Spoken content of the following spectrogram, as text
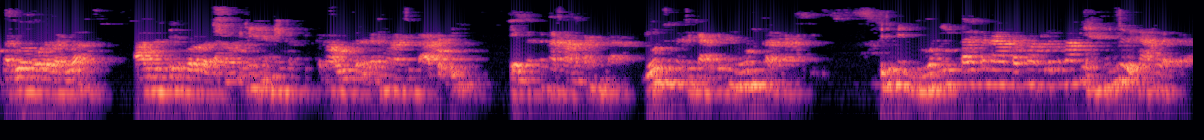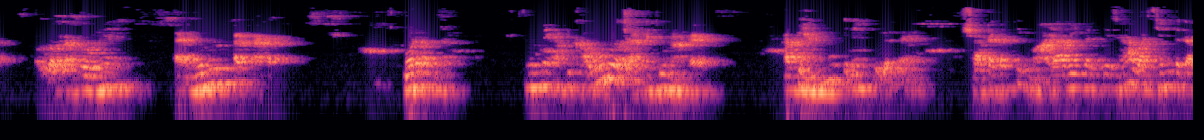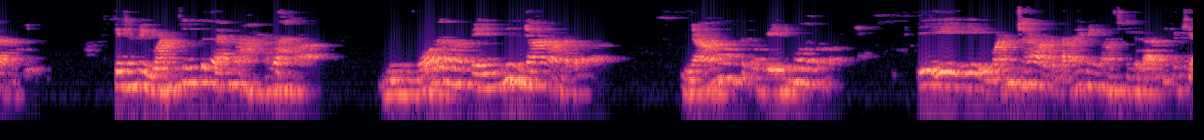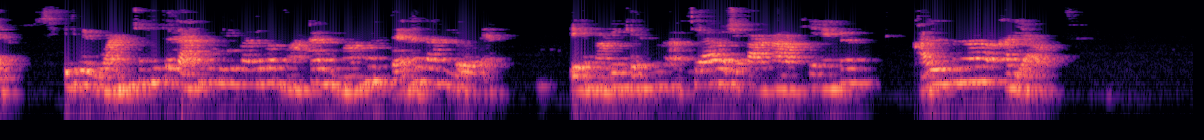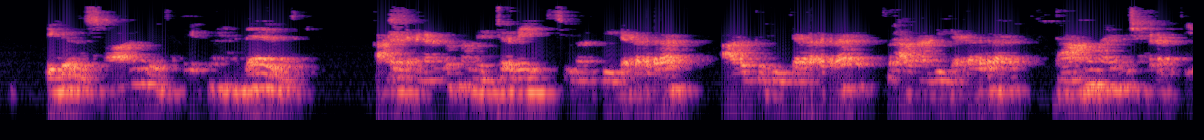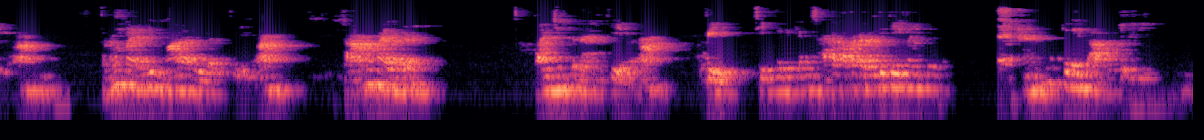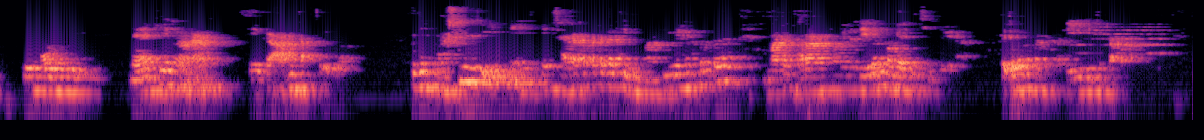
වරුව මොළ වරුව ආවෘත්ති පොරව කරනවා. මෙන්න මේක එක්කම අවුල් කරගෙන මානසික ආතති ඒකට අසහන කරනවා. යෝනිසමචකාරයේ නෝන් කරනවා. ඉතින් මේ නෝනින් කල්පනා කරනවා කියලා තමයි අපි හිත වෙලාව කරා. ඔබ කරන්නේ නෝන් කල්පනා කරා. මොඩක් මේ අපි කවුරුවත් නැති වුණාට අපි හැම කෙනෙක් තුළ ෂටගති මායාවී ගතිය සහ වචනික ධර්ම ඒ කියන්නේ වංචනික ධර්ම හරහා මොඩකම පෙන්නේ ඥානවන්තකම. ඥානවන්තකම පෙන්නේ මොඩකම. ඒ ඒ ඒ වංචාවට තමයි මේ වංචනික ධර්ම කියන්නේ. ඉතින් මේ වංචනික ධර්ම පිළිබඳව මට මම දැනගන්න ඕනේ. ඒක මගේ කෙරෙන අත්‍යවශ්‍ය කාරණාවක් කියන එක කල්පනා කරියාව. ඒක විශාල වෙනසක් වෙනවා. කාටද දැනගන්නකොට මම මෙච්චර මේ සිල්වත් ජීවිතය ගත කරා ආරෝග්‍ය ජීවිතය ගත කරා භාවනා ජීවිතය ගත කරා තාම මම චක්‍රයක් තියෙනවා තාම මම මාර්ගයක් තියෙනවා තාම මම වංචිත තියෙනවා අපි සිංහල කියන සට කපට වැඩි තියෙනවා කියලා ඒ අවුලේ නෑ කියනවා නම් ඒක අභිතක්ෂ වෙනවා. ඉතින් ප්‍රශ්නේ තියෙන්නේ මේ සැකකට ගැටි මාති වෙනකොට මට තරම් වෙන දේවල් මගේ ඇතුළේ සිද්ධ වෙනවා. එතකොට මට දීහිත තමයි.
